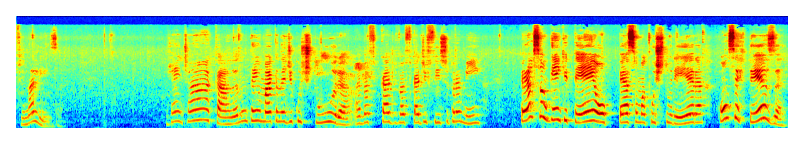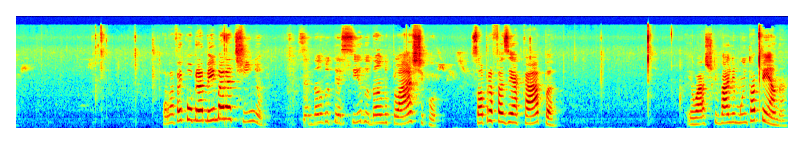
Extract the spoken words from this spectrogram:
Finaliza. Gente, ah, Carla, eu não tenho máquina de costura, aí vai ficar, vai ficar difícil para mim. Peça alguém que tenha ou peça uma costureira, com certeza ela vai cobrar bem baratinho. Você dando tecido, dando plástico, só para fazer a capa, eu acho que vale muito a pena.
